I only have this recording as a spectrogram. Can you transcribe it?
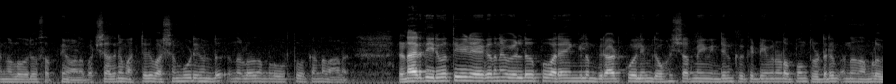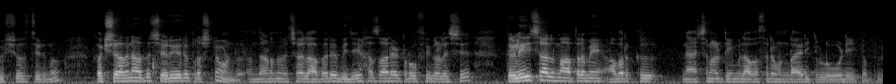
എന്നുള്ള ഒരു സത്യമാണ്. പക്ഷേ അതിന് മറ്റൊരു വശം കൂടിയുണ്ട് എന്നുള്ളത് നമ്മൾ ഓർത്തു വെക്കേണ്ടതാണ്. രണ്ടായിരത്തി ഇരുപത്തിയേഴ് ഏകദിന വേൾഡ് കപ്പ് വരെയെങ്കിലും വിരാട് കോഹ്ലിയും രോഹിത് ശർമ്മയും ഇന്ത്യൻ ക്രിക്കറ്റ് ടീമിനോടൊപ്പം തുടരും എന്ന് നമ്മൾ വിശ്വസിച്ചിരുന്നു. പക്ഷേ അതിനകത്ത് ചെറിയൊരു പ്രശ്നമുണ്ട്. എന്താണെന്ന് വെച്ചാൽ അവർ വിജയ് ഹസാരെ ട്രോഫി കളിച്ച് തെളിയിച്ചാൽ മാത്രമേ അവർക്ക് നാഷണൽ ടീമിൽ അവസരം ഉണ്ടായിരിക്കുള്ളൂ ഓഡി കപ്പിൽ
